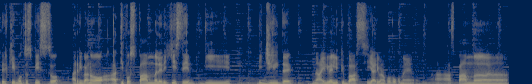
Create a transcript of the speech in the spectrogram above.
Perché molto spesso arrivano a, tipo spam le richieste di, di gilde ai livelli più bassi arrivano proprio come a, spam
